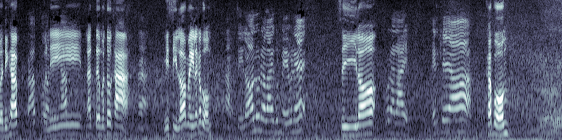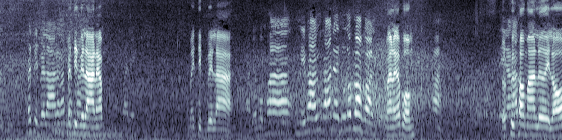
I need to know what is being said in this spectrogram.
วัสดีครับ ครับสวันสดีนี้ครับ ร้านเติมมอเตอร์คาร์อะมีสี่ล้อมาอีกแล้วครับผม อะสี่ล้อรุ่นอะไรคุณเหมย์วันนี้สี่ล้อ รุ่นอะไร NKR ครับผม ไม่ติดเวลานะครับไม่ติดเวลานะครับไม่เล็กไม่ติดเวลา อะเดี๋ยวผมพาคุณเหมย์พาลูกค้าเดินดูรอบๆก่อนมาเลยครับผม อะรนี่ถนะเพิ่งครัเข้าบมาเลยล้อ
